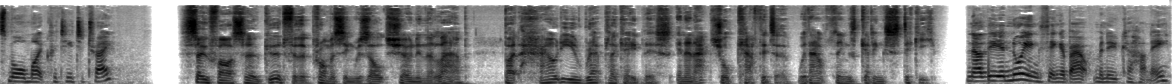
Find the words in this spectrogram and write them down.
small microtiter tray. So far, so good for the promising results shown in the lab. But how do you replicate this in an actual catheter without things getting sticky? Now, the annoying thing about Manuka honey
